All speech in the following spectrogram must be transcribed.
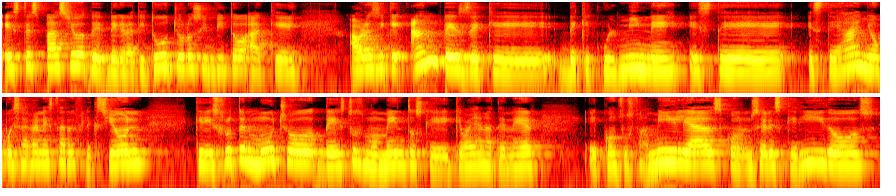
este espacio de, gratitud. Yo los invito a que Ahora sí que antes de que, de que culmine este, este año, pues hagan esta reflexión, que disfruten mucho de estos momentos que, que vayan a tener eh, con sus familias, con seres queridos,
